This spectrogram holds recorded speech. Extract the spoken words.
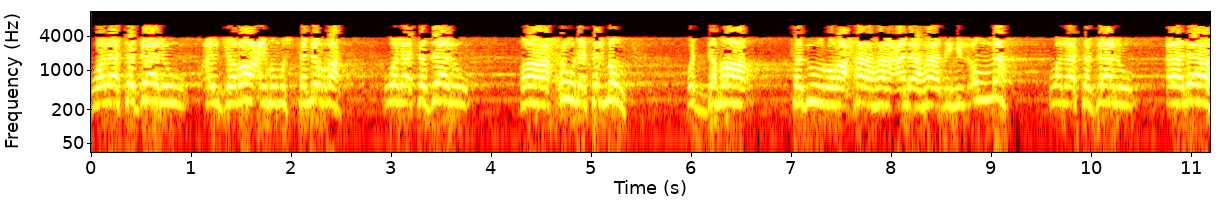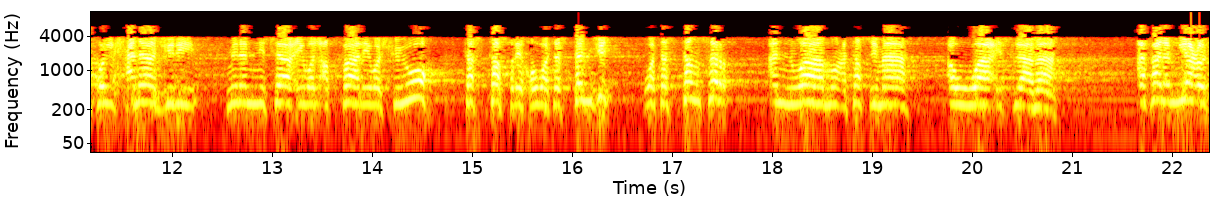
ولا تزال الجرائم مستمرة ولا تزال طاحونة الموت والدمار تدور رحاها على هذه الأمة ولا تزال آلاف الحناجر من النساء والأطفال والشيوخ تستصرخ وتستنجد وتستنصر أنوى معتصما أو إسلاما. أفلم يعد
